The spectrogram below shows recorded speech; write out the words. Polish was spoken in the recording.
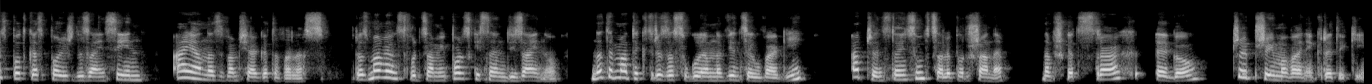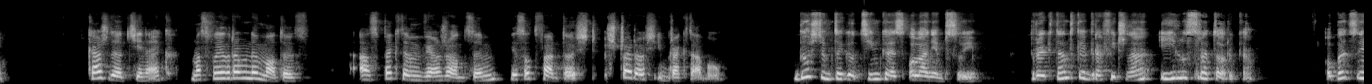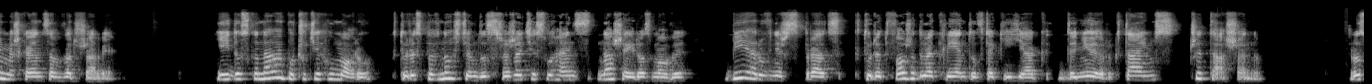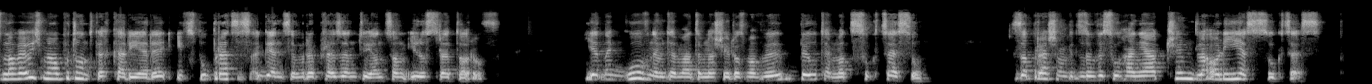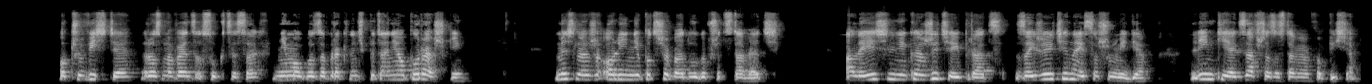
jest podcast Polish Design Scene, a ja nazywam się Agata Walas. Rozmawiam z twórcami polskiej sceny designu na tematy, które zasługują na więcej uwagi, a często nie są wcale poruszane, przykład strach, ego czy przyjmowanie krytyki. Każdy odcinek ma swój odrębny motyw, aspektem wiążącym jest otwartość, szczerość i brak tabu. Gościem tego odcinka jest Ola Niepsuj, projektantka graficzna i ilustratorka, obecnie mieszkająca w Warszawie. Jej doskonałe poczucie humoru, które z pewnością dostrzeżecie słuchając naszej rozmowy, bije również z prac, które tworzy dla klientów takich jak The New York Times czy Taschen. Rozmawialiśmy o początkach kariery i współpracy z agencją reprezentującą ilustratorów. Jednak głównym tematem naszej rozmowy był temat sukcesu. Zapraszam więc do wysłuchania, czym dla Oli jest sukces. Oczywiście, rozmawiając o sukcesach, nie mogło zabraknąć pytania o porażki. Myślę, że Oli nie potrzeba długo przedstawiać. Ale jeśli nie kojarzycie jej prac, zajrzyjcie na jej social media. Linki jak zawsze zostawiam w opisie.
